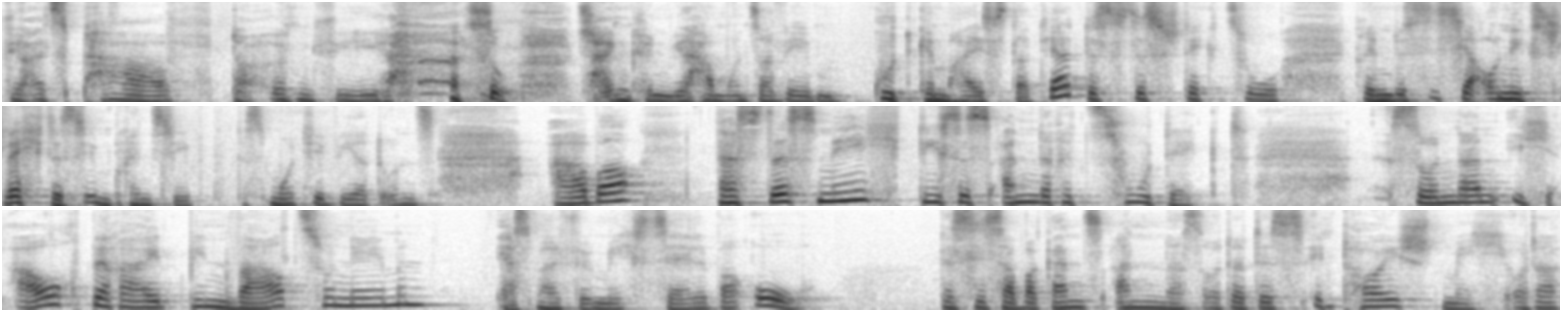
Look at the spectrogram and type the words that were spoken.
wir als Paar da irgendwie also zeigen können, wir haben unser Leben gut gemeistert. Ja, das, das steckt so drin. Das ist ja auch nichts Schlechtes im Prinzip. Das motiviert uns. Aber dass das nicht dieses andere zudeckt, sondern ich auch bereit bin wahrzunehmen, erstmal für mich selber, oh, das ist aber ganz anders oder das enttäuscht mich oder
